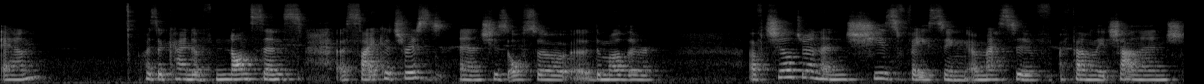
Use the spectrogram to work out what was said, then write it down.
Anne who's a kind of nonsense uh, psychiatrist and she's also uh, the mother of children and she's facing a massive family challenge.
